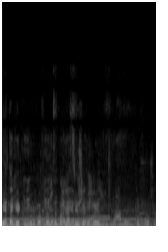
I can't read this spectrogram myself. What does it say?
Nie tak jak kurwa w tamte wakacje, że w ogóle do Włoszech.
